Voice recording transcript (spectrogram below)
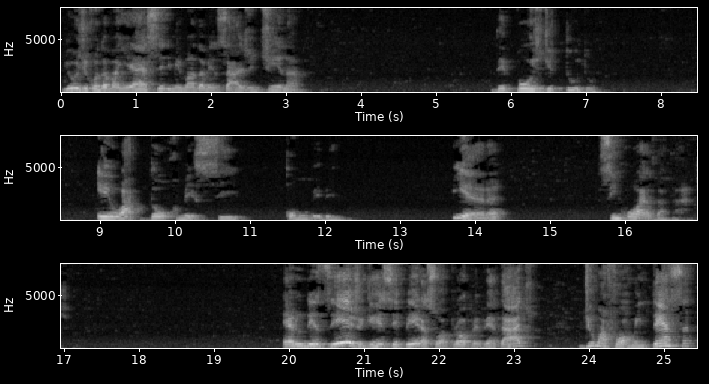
e hoje quando amanhece ele me manda a mensagem, Tina, depois de tudo, eu adormeci como um bebê. E era cinco horas da tarde. Era o desejo de receber a sua própria verdade de uma forma intensa,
